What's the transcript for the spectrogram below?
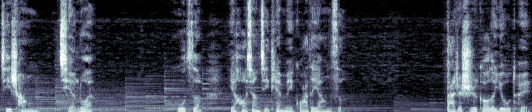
既长。且乱，胡子也好像几天没刮的样子，打着石膏的右腿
